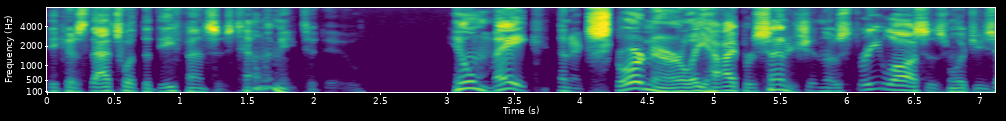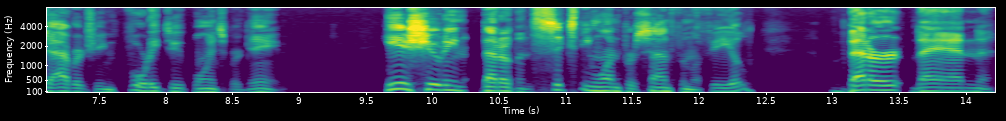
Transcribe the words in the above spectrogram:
because that's what the defense is telling me to do, he'll make an extraordinarily high percentage. In those three losses in which he's averaging 42 points per game, he is shooting better than 61% from the field, better than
